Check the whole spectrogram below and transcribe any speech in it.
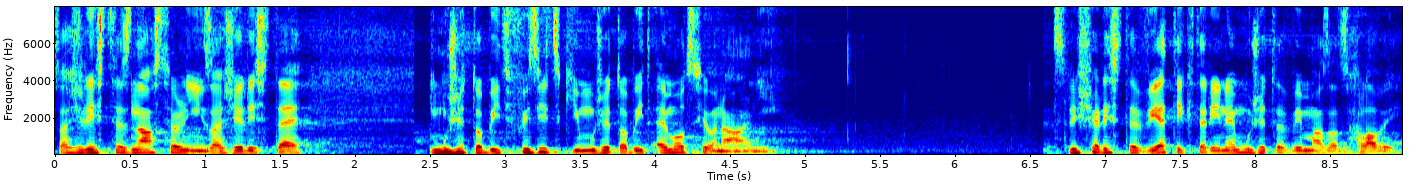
Zažili jste znásilnění, zažili jste, může to být fyzický, může to být emocionální. Slyšeli jste věty, které nemůžete vymazat z hlavy.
